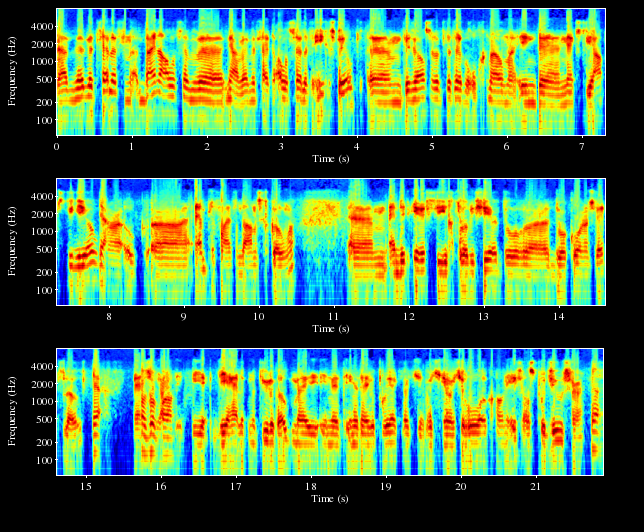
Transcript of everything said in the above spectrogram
Ja, we hebben het zelf, bijna alles hebben we, ja, we hebben in feite alles zelf ingespeeld. Ehm, het is wel zo dat we het hebben opgenomen in de Next Jaap studio, Ja. waar ook eh, Amplify vandaan is gekomen. Ehm, en dit keer is die geproduceerd door, eh door Corner Zwetsloot. Ja. En ja, die, die, helpt natuurlijk ook mee in het, in het hele project, wat je, wat, je, wat je rol ook gewoon is als producer. Ja.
